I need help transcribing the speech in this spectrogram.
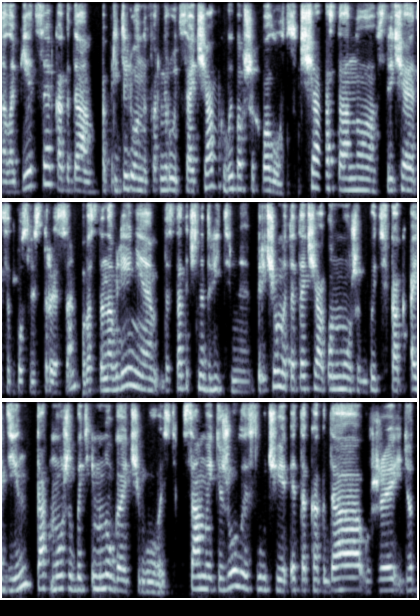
аллопеция, когда определенно формируется очаг выпавших волос. Часто оно встречается после стресса. Восстановление достаточно длительное. Причем этот очаг, он может быть как один, так может быть и многоочаговость. Самые тяжелые случаи – это когда уже идет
